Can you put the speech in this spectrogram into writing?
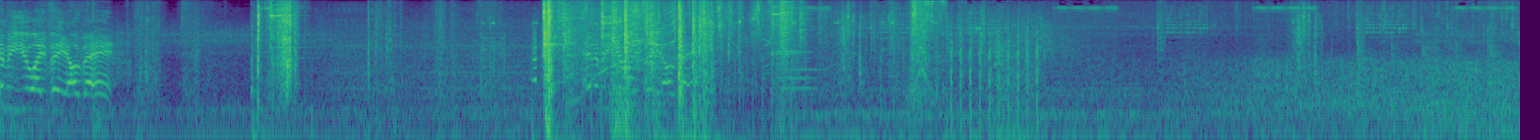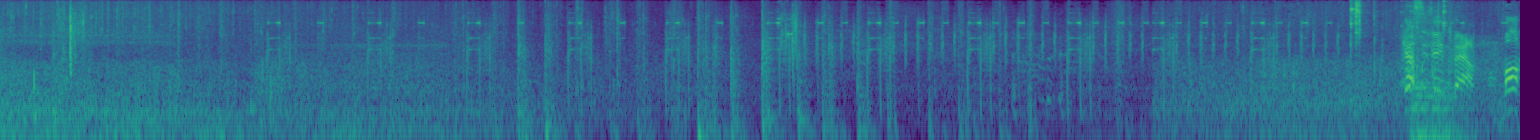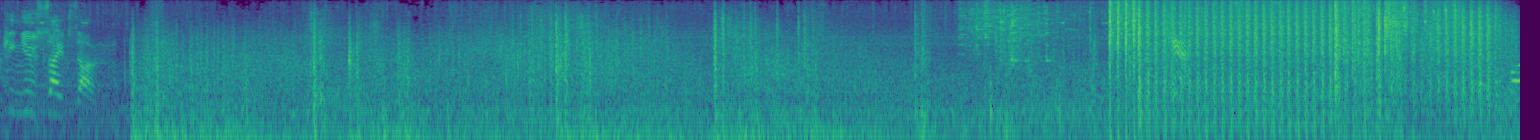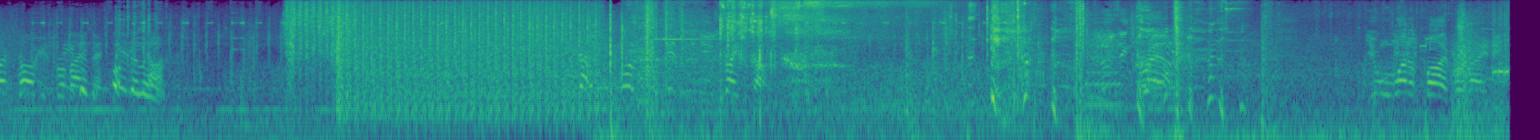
Enemy UAV overhead. Gas is inbound. Marking new safe zone. Five targets remain. Fuck alone. Gas is close to the new safe zone.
